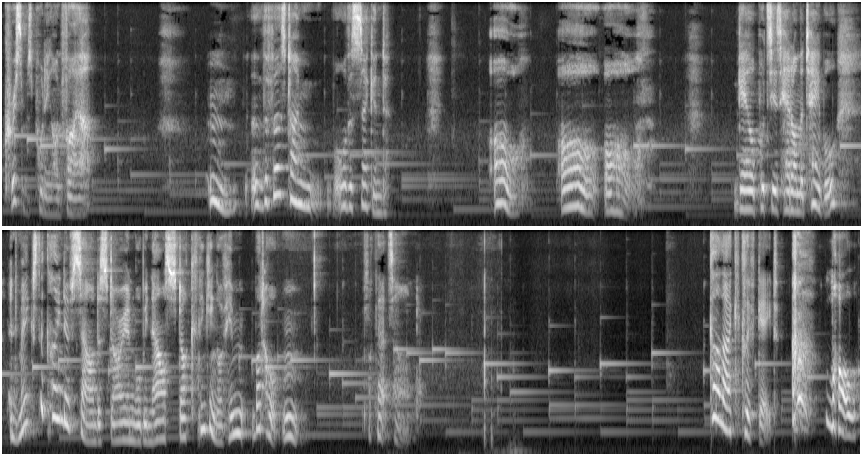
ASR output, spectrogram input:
Christmas pudding on fire. Hmm, the first time or the second? Oh, oh, oh. Gale puts his head on the table and makes the kind of sound Astarion will be now stuck thinking of him butthole. Mm. Pluck that sound. Karlach Cliffgate. Lol.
